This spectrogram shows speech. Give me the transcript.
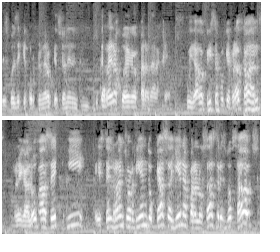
después de que por primera ocasión en su carrera juega para Naranjero. Cuidado, Cristian, porque Brad Hans regaló base y está el rancho ardiendo, casa llena para los Astres, dos outs.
